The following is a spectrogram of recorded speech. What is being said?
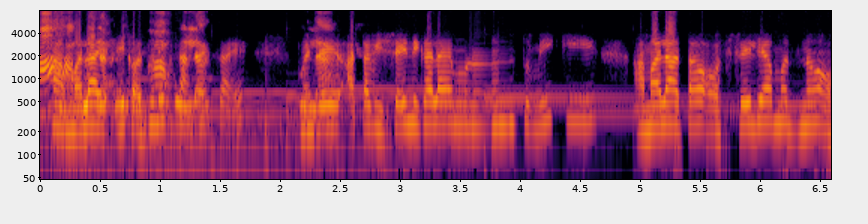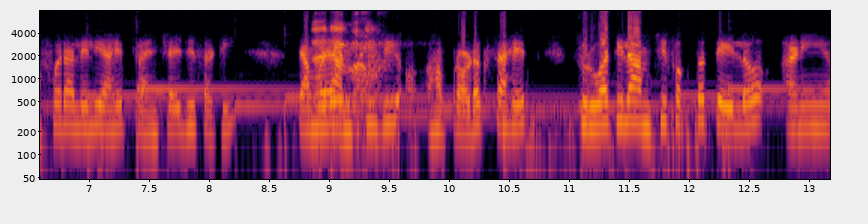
हा मला. एक अजून एक. सांगायचं आहे म्हणजे आता विषय निघालाय म्हणून तुम्ही की आम्हाला आता ऑस्ट्रेलियामधनं ऑफर आलेली आहे फ्रँचायझीसाठी त्यामुळे. आमची जी प्रॉडक्ट्स आहेत सुरुवातीला आमची फक्त तेल आणि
